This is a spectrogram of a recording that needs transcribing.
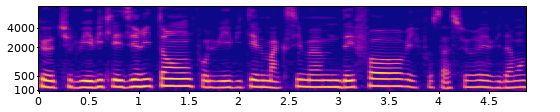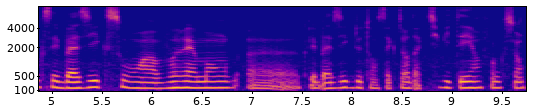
que tu lui évites les irritants, il faut lui éviter le maximum d'efforts, il faut s'assurer évidemment que ces basiques sont vraiment, euh, que les basiques de ton secteur d'activité en fonction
